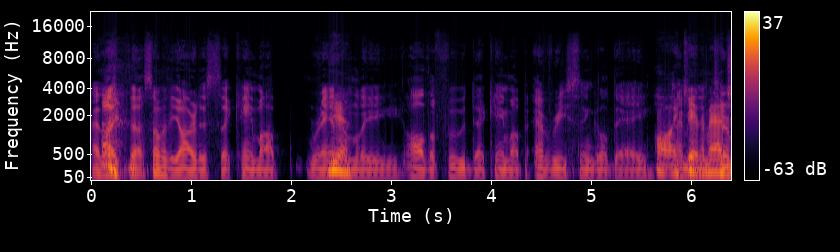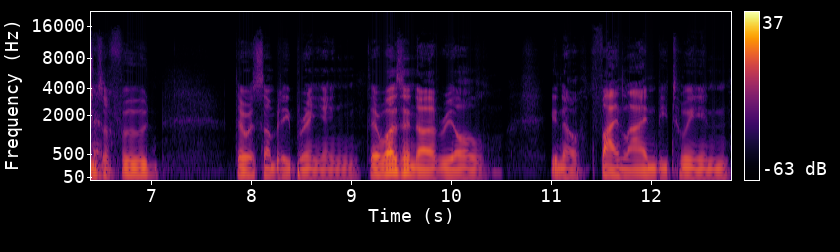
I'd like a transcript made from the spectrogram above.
I like the, some of the artists that came up randomly. All the food that came up every single day. Oh, I mean, can't in imagine. terms of food, there was somebody bringing. There wasn't a real, you know, fine line between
